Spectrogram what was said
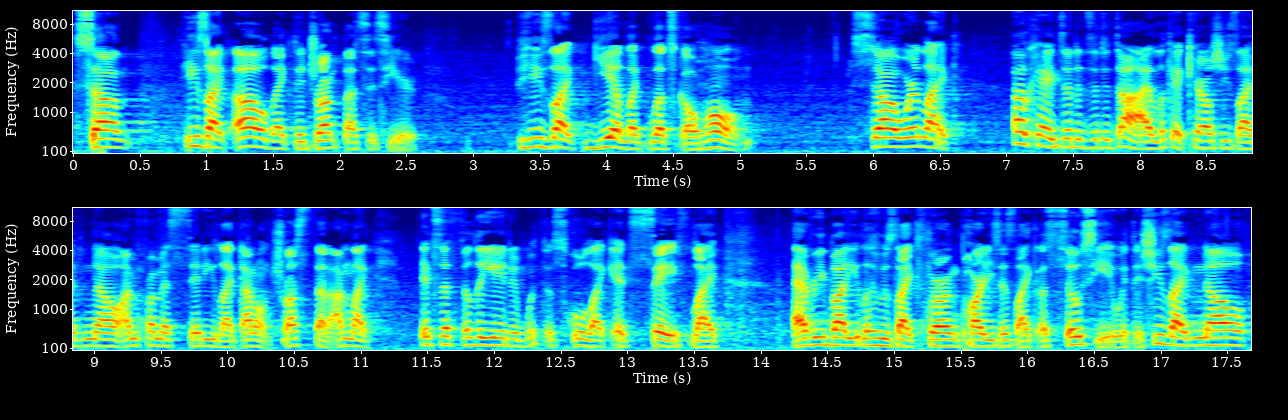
So he's like, oh, like the drunk bus is here. He's like, yeah, like let's go home. So we're like, okay, da da da da. I look at Carol, she's like, no, I'm from a city, like I don't trust that. I'm like, it's affiliated with the school, like it's safe, like everybody who's like throwing parties is like associated with it. She's like, no,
